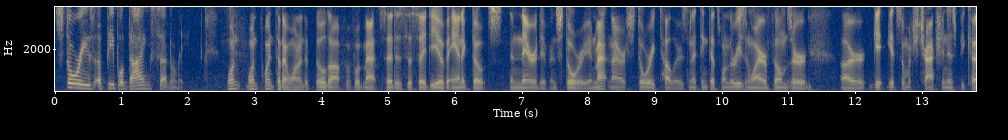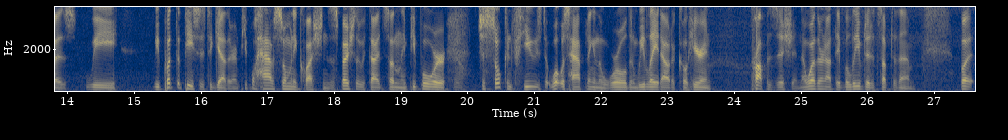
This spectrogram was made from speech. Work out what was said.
stories of people dying suddenly. One one point that I wanted to build off of what Matt said is this idea of anecdotes and narrative and story. And Matt and I are storytellers, and I think that's one of the reasons why our films are are get get so much traction is because we we put the pieces together and people have so many questions, especially with Died Suddenly. People were yeah. Just so confused at what was happening in the world, and we laid out a coherent proposition. Now, whether or not they believed it, it's up to them. But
